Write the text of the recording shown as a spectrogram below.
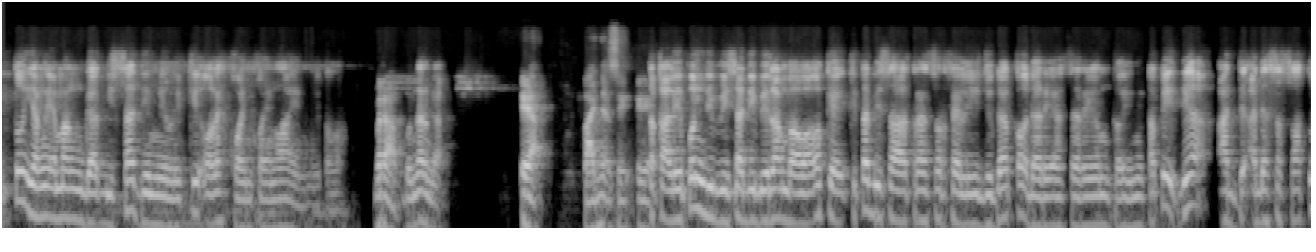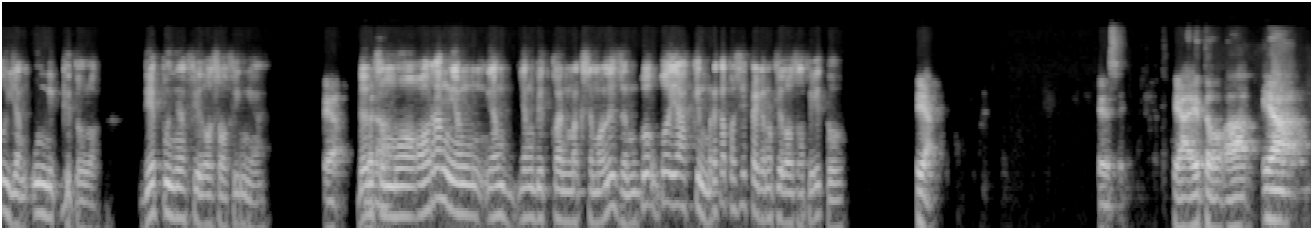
itu yang emang nggak bisa dimiliki oleh koin-koin lain gitu loh. Benar. Benar nggak? Banyak sih. Iya. sekalipun bisa dibilang bahwa oke kita bisa transfer value juga kok dari Ethereum ke ini tapi dia ada ada sesuatu yang unik gitu loh dia punya filosofinya Ya, dan benar. semua orang yang yang yang Bitcoin maximalism gue gue yakin mereka pasti pegang filosofi itu Iya sih. Ya itu. ah, ya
